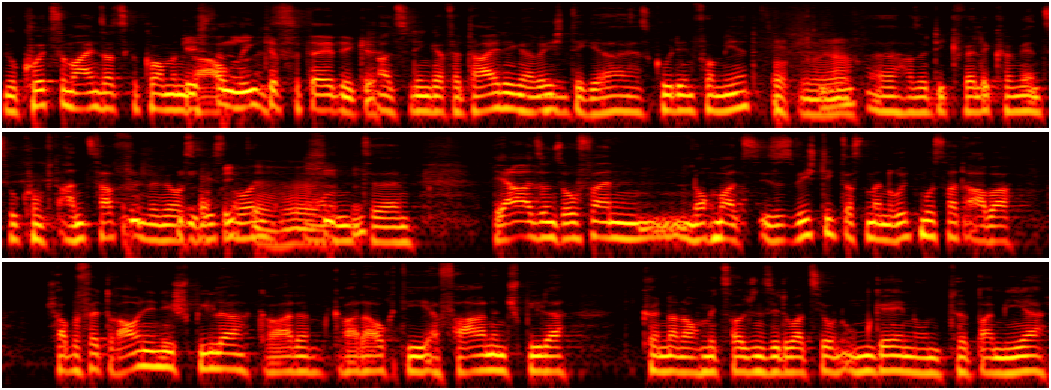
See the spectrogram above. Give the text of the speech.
nur kurz zum Einsatz gekommen. Gestern linker Verteidiger. Als linker Verteidiger, mhm. richtig, ja. Er ist gut informiert. Ja. Äh, also die Quelle können wir in Zukunft anzapfen, wenn wir was wissen wollen. Ja. Und, äh, ja, also insofern, nochmals, ist es wichtig, dass man einen Rhythmus hat, aber ich habe Vertrauen in die Spieler, gerade, gerade auch die erfahrenen Spieler, die können dann auch mit solchen Situationen umgehen. Und äh, bei mir,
